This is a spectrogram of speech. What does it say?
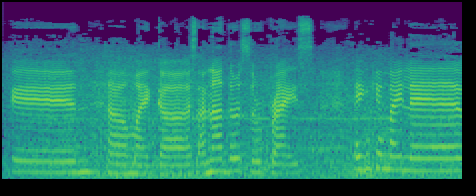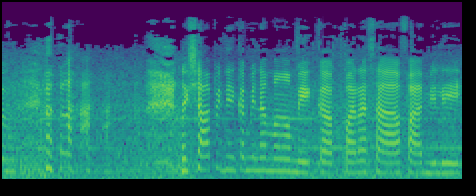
Sa akin. Oh my gosh. Another surprise. Thank you, my love. Nag-shopping din kami ng mga makeup para sa family.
